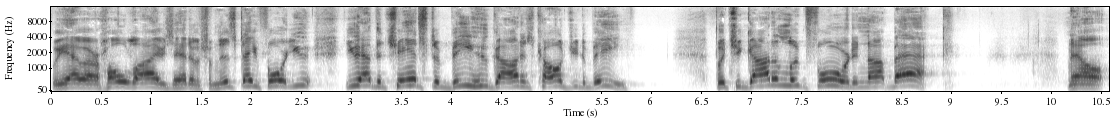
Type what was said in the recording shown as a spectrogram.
We have our whole lives ahead of us. From this day forward, you, you have the chance to be who God has called you to be. But you got to look forward and not back. Now,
